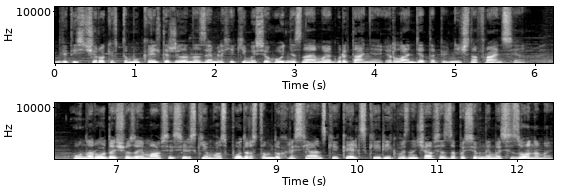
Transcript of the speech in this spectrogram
Дві тисячі років тому кельти жили на землях, які ми сьогодні знаємо як Британія, Ірландія та Північна Франція. У народа, що займався сільським господарством, дохристиянський кельтський рік визначався за посівними сезонами,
